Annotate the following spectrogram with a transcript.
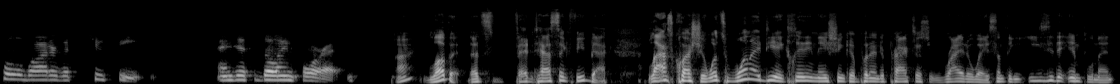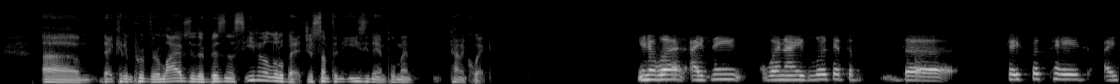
pool of water with two feet and just going for it. All right, love it. That's fantastic feedback. Last question: What's one idea Cleaning Nation can put into practice right away? Something easy to implement um, that can improve their lives or their business, even a little bit. Just something easy to implement, kind of quick. You know what? I think when I look at the the Facebook page, I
